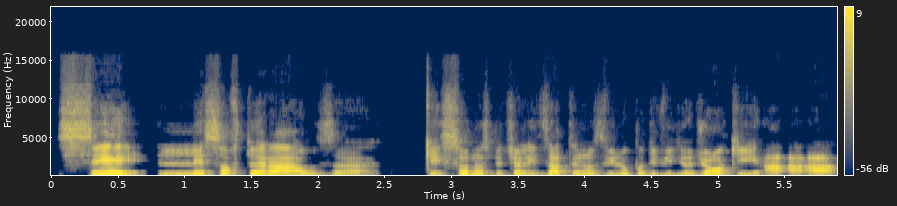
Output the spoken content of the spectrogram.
se le software house che sono specializzate nello sviluppo di videogiochi AAA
